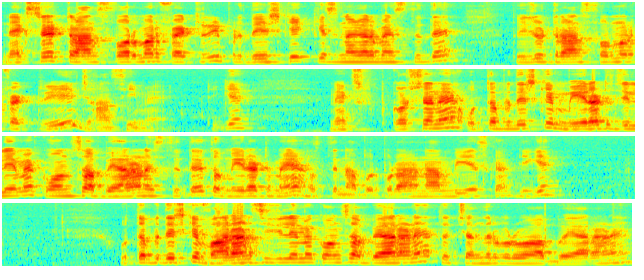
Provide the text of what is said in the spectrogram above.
नेक्स्ट है ट्रांसफॉर्मर फैक्ट्री प्रदेश के किस नगर में स्थित है? तो ये जो ट्रांसफॉर्मर फैक्ट्री है, झांसी में ठीक है? नेक्स्ट क्वेश्चन है, उत्तर प्रदेश के मेरठ ज़िले में कौन सा अभ्यारण स्थित है? तो मेरठ में हस्तिनापुर, पुराना नाम भी है इसका, ठीक है? उत्तर प्रदेश के वाराणसी ज़िले में कौन सा अभ्यारण है? तो चंद्रप्रभा अभ्यारण है।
